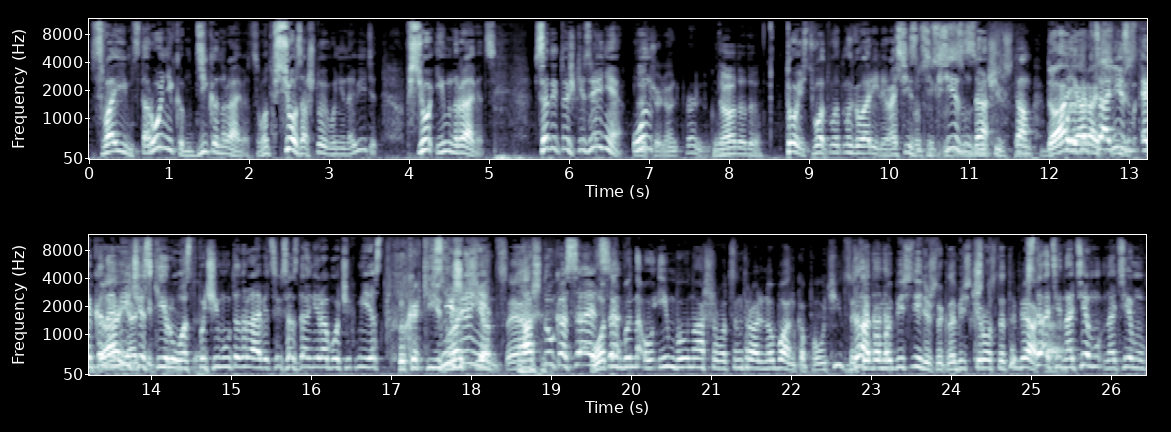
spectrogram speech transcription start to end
своим сторонникам дико нравится. Вот все, за что его ненавидят, все им нравится. С этой точки зрения он... Да, что, Леонид, правильно? Да, да, да. То есть, вот, вот мы говорили, расизм, Просто сексизм, да, что- там Да, я протекционизм, расист, да, экономический я сексист, рост да. почему-то нравится и создание рабочих мест. Какие Снижение. а. А что касается... Вот им бы, им бы у нашего центрального банка поучиться, Да, те да, бы да. объяснили, что экономический рост это бяка. Кстати, на тему, на тему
